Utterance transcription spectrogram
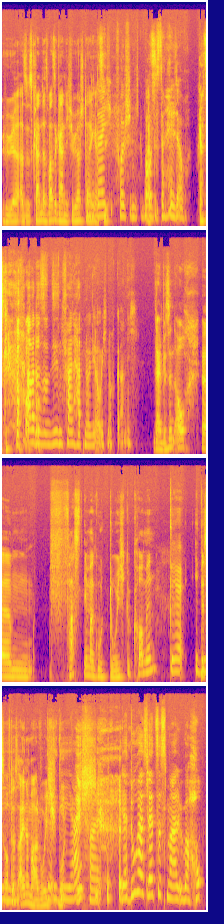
höher, also es kann das Wasser gar nicht höher Wenn steigen der als Deich die, vollständig gebaut als- ist, dann hält er auch. ganz genau. Aber das, diesen Fall hatten wir, glaube ich, noch gar nicht. Nein, wir sind auch ähm, fast immer gut durchgekommen, Der Ide bis auf das eine Mal, wo der ich, wo ich, Idealfall. ja, du hast letztes Mal überhaupt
